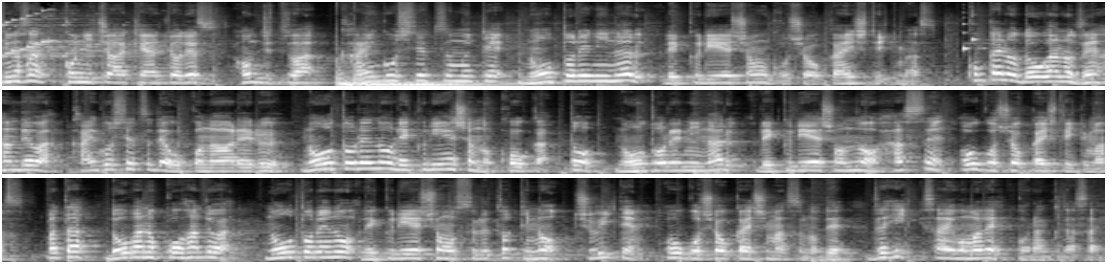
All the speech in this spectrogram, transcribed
皆さんこんにちはケアキョウです。本日は介護施設向け脳トレになるレクリエーションをご紹介していきます。今回の動画の前半では介護施設で行われる脳トレのレクリエーションの効果と脳トレになるレクリエーションの8選をご紹介していきます。また動画の後半では脳トレのレクリエーションをする時の注意点をご紹介しますのでぜひ最後までご覧ください。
